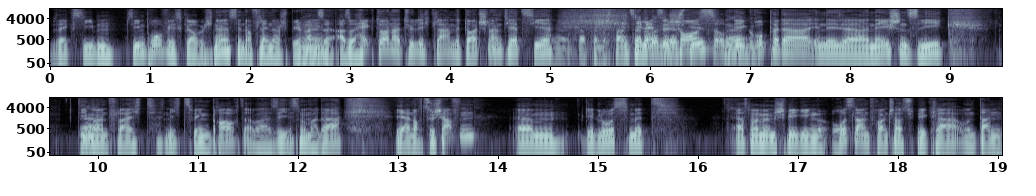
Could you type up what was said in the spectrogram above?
sechs, sieben, sieben Profis, glaube ich, ne, sind auf Länderspielreise. Mhm. Also Hector natürlich klar mit Deutschland jetzt hier. Ja, gespannt sein, die letzte Chance, spielt, um ne? die Gruppe da in dieser Nations League, die ja. man vielleicht nicht zwingend braucht, aber sie ist nun mal da, ja, noch zu schaffen. Ähm, geht los mit Erstmal mit dem Spiel gegen Russland, Freundschaftsspiel klar, und dann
